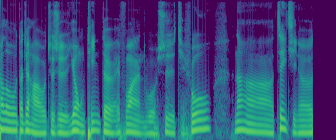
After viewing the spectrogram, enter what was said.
Hello，大家好，这是用听的 F1，我是杰夫。那这一集呢，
